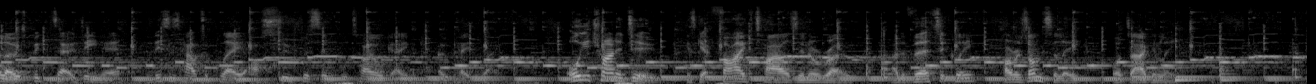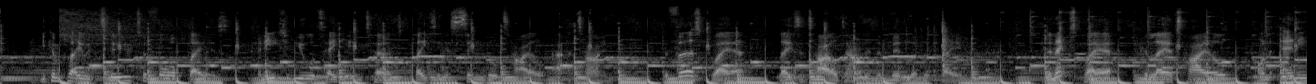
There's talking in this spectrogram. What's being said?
Hello, it's Big Potato Dean here. This is how to play our super simple tile game, OK Play. All you're trying to do is get five tiles in a row, either vertically, horizontally, or diagonally. You can play with two to four players, and each of you will take it in turns placing a single tile at a time. The first player lays a tile down in the middle of the area. The next player can lay a tile on any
